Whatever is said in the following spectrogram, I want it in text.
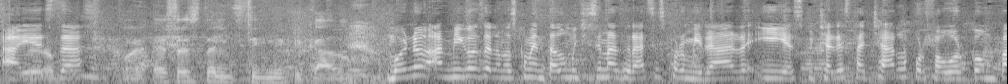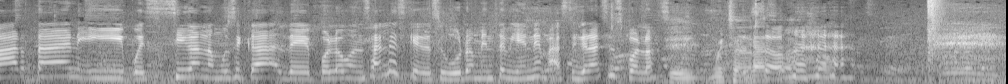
Ahí Pero, está. pues, ese es el significado. Bueno, amigos de lo hemos comentado, muchísimas gracias por mirar y escuchar esta charla. Por favor, compartan y pues sigan la música de Polo González, que seguramente viene más. Gracias, Polo. Sí, muchas gracias. いいね。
